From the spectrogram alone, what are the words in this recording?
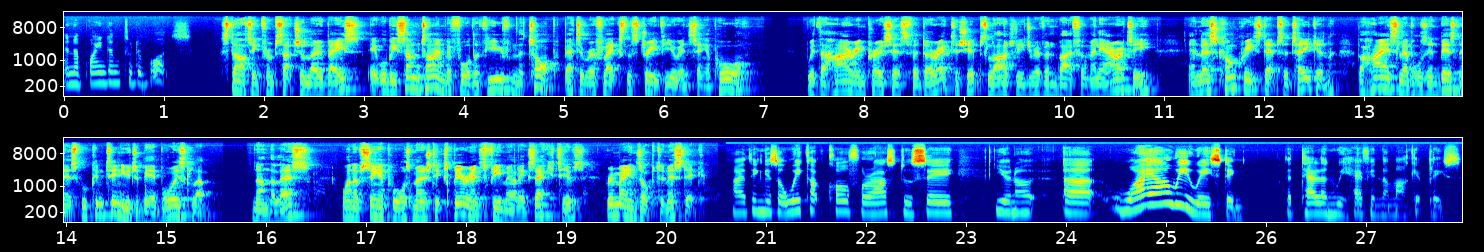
and appoint them to the boards. Starting from such a low base, it will be some time before the view from the top better reflects the street view in Singapore. With the hiring process for directorships largely driven by familiarity, unless concrete steps are taken, the highest levels in business will continue to be a boys' club. Nonetheless, one of Singapore's most experienced female executives, remains optimistic. I think it's a wake up call for us to say, you know, uh, why are we wasting the talent we have in the marketplace?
